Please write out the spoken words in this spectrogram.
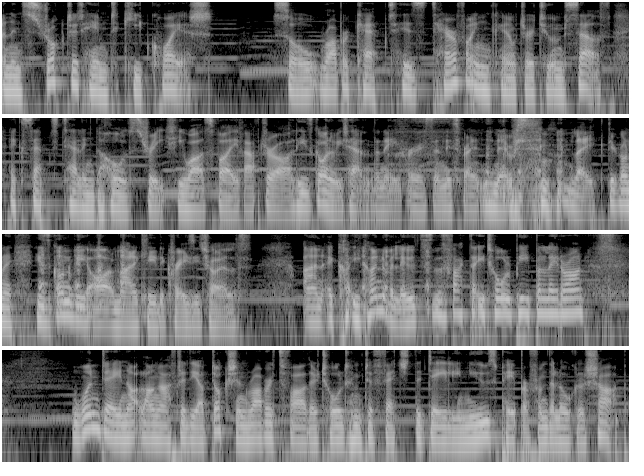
and instructed him to keep quiet. So Robert kept his terrifying encounter to himself, except telling the whole street. He was five after all. He's going to be telling the neighbours and his friends and everything. like they're going to, he's going to be automatically the crazy child. And it, he kind of alludes to the fact that he told people later on. One day, not long after the abduction, Robert's father told him to fetch the daily newspaper from the local shop.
